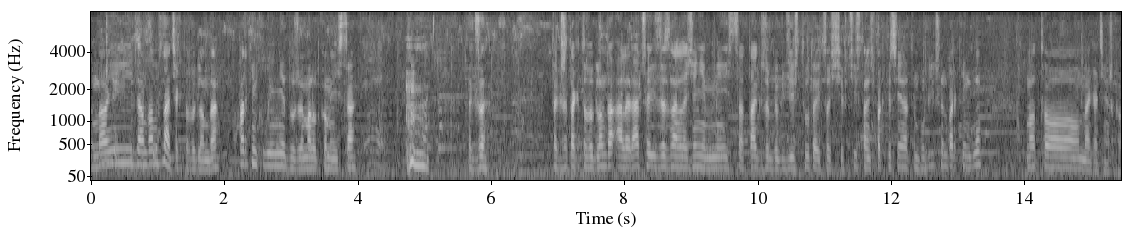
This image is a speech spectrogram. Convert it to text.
No i dam Wam znać, jak to wygląda. Parking ogólnie nieduży, malutko miejsca. Także, także tak to wygląda, ale raczej ze znalezieniem miejsca tak, żeby gdzieś tutaj coś się wcisnąć faktycznie na tym publicznym parkingu, no to mega ciężko.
